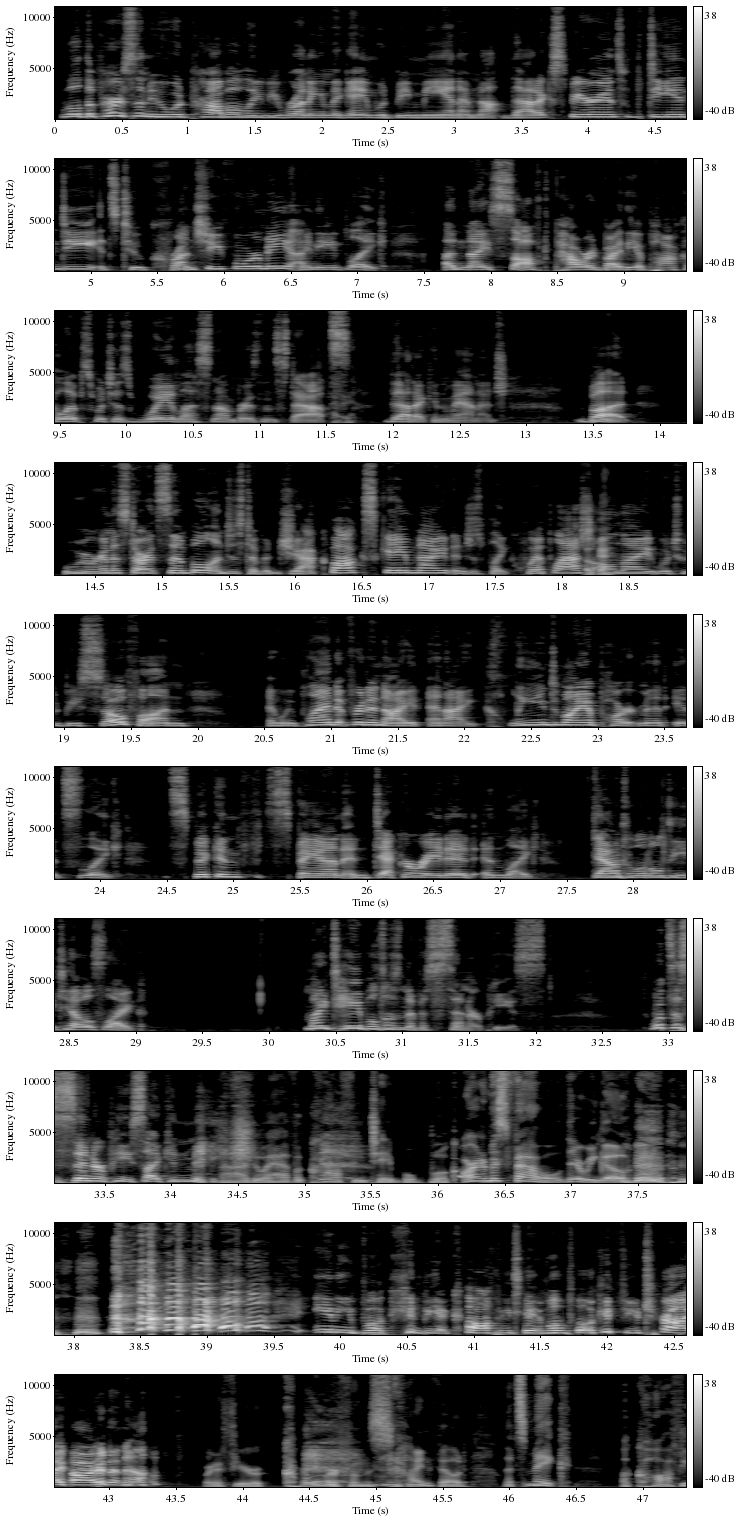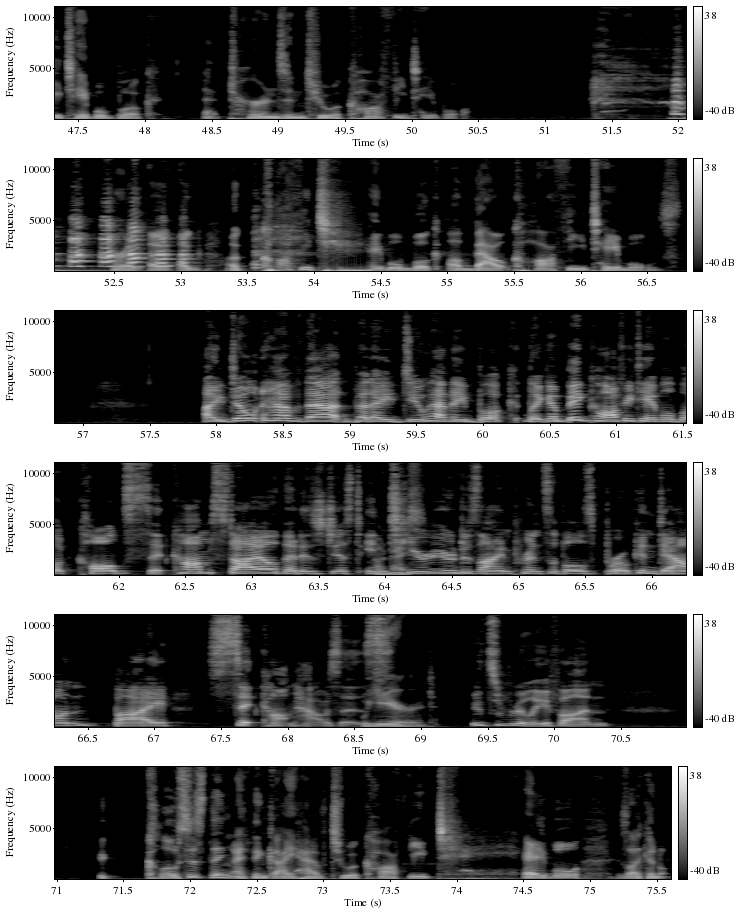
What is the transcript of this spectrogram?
Well, the person who would probably be running the game would be me, and I'm not that experienced with D and D. It's too crunchy for me. I need like a nice soft powered by the apocalypse, which has way less numbers and stats that I can manage. But we were gonna start simple and just have a Jackbox game night and just play Quiplash Okay. all night, which would be so fun. And we planned it for tonight, and I cleaned my apartment. It's like spick and span and decorated, and like down to little details like my table doesn't have a centerpiece. What's a centerpiece I can make? Uh, do I have a coffee table book? Artemis Fowl. There we go. Any book can be a coffee table book if you try hard enough. Or if you're Kramer from Seinfeld, let's make a coffee table book that turns into a coffee table. or a, a, a, coffee table book about coffee tables. I don't have that, but I do have a book, like a big coffee table book called Sitcom Style, that is just Oh, nice. interior design principles broken down by sitcom houses. Weird. It's really fun. Closest thing I think I have to a coffee table is like an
